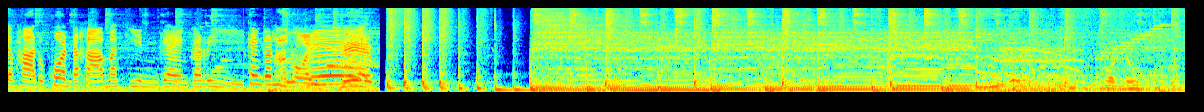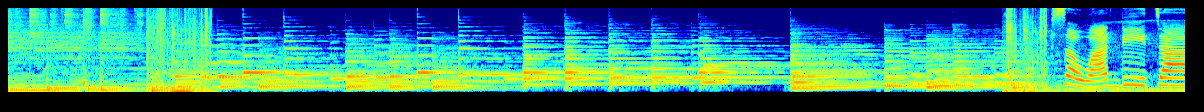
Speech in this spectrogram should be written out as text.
จะพาทุกคนนะคะมากินแกงกะหรี่ แกงกะหอรี่ร่อยเทเทพพโคตรนุ่มสวัสดีเจ้า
